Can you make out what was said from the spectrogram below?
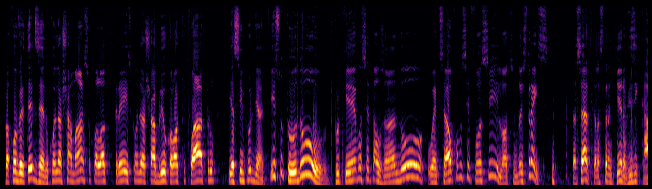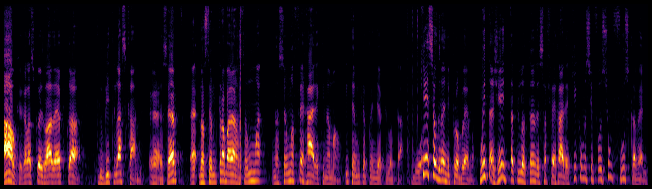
para converter dizendo, quando eu achar março, coloque 3, quando eu achar abril, coloque 4 e assim por diante. Isso tudo porque você está usando o Excel como se fosse Lotus 1, 2, 3. tá certo? Aquelas tranqueiras, Visical, aquelas coisas lá da época do bit lascado, é. tá certo? É, nós temos que trabalhar, nós temos, uma, nós temos uma Ferrari aqui na mão e temos que aprender a pilotar. Boa. Que esse é o grande problema. Muita gente está pilotando essa Ferrari aqui como se fosse um Fusca, velho.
